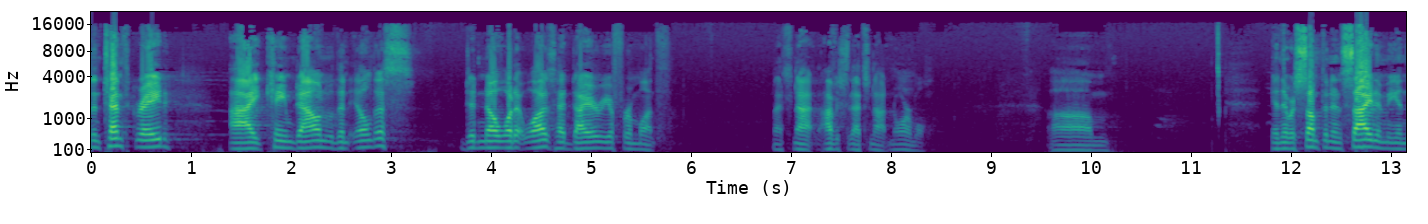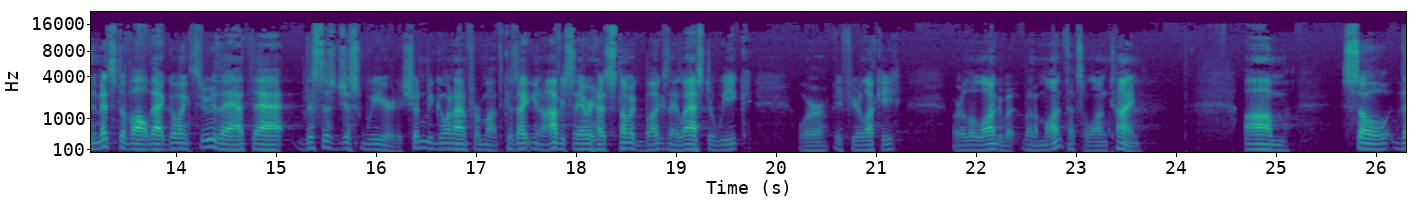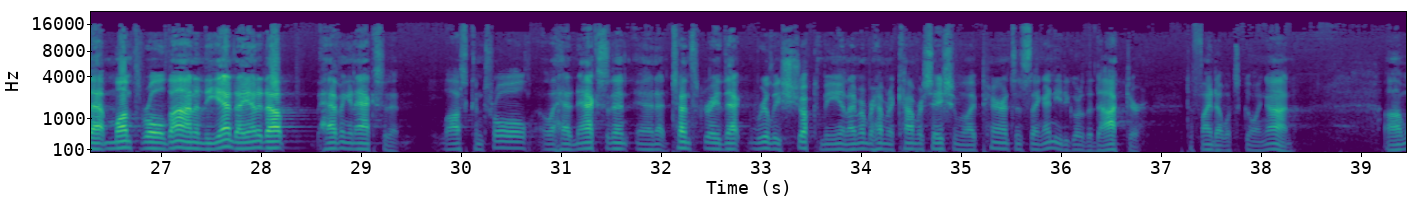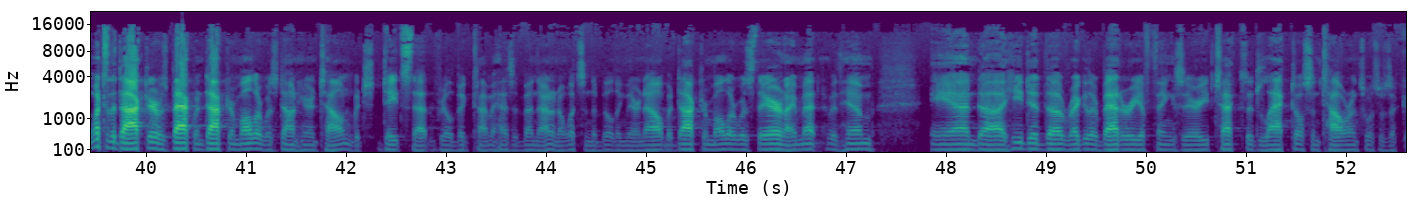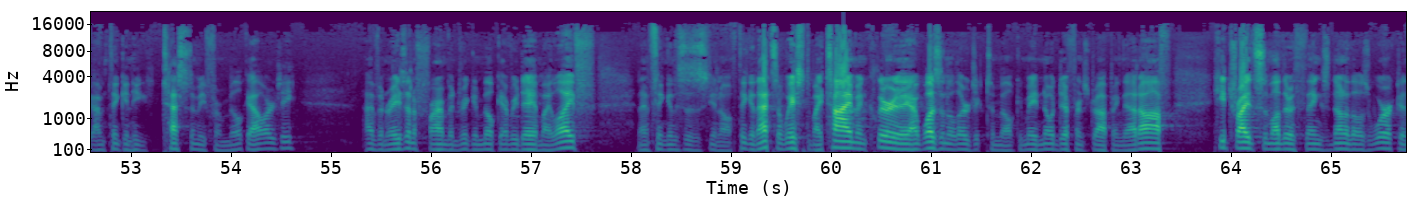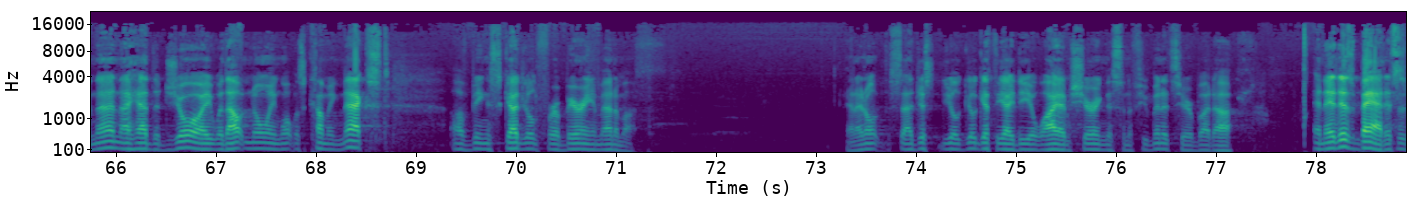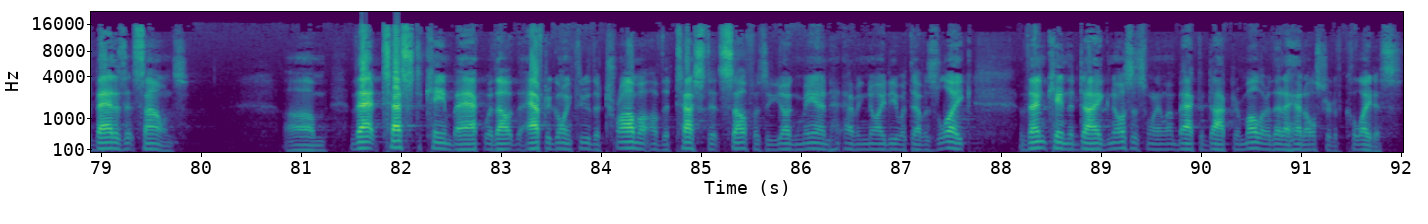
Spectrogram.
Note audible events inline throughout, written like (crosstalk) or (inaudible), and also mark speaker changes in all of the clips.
Speaker 1: In 10th grade, I came down with an illness, didn't know what it was, had diarrhea for a month. That's not, obviously, that's not normal. Um, and there was something inside of me in the midst of all that, going through that, that this is just weird. It shouldn't be going on for a month. Because, I, you know, obviously, everybody has stomach bugs and they last a week, or if you're lucky, or a little longer, but, but a month, that's a long time. Um, so that month rolled on. In the end, I ended up having an accident lost control. I had an accident, and at 10th grade, that really shook me. And I remember having a conversation with my parents and saying, I need to go to the doctor to find out what's going on. Um, went to the doctor. It was back when Dr. Muller was down here in town, which dates that real big time. It hasn't been there. I don't know what's in the building there now, but Dr. Muller was there, and I met with him. And uh, he did the regular battery of things there. He tested lactose intolerance, which was a, I'm thinking he tested me for milk allergy. I've been raised on a farm, been drinking milk every day of my life. And I'm thinking, this is, you know, thinking that's a waste of my time. And clearly, I wasn't allergic to milk. It made no difference dropping that off. He tried some other things, none of those worked. And then I had the joy, without knowing what was coming next, of being scheduled for a barium enema. And I don't, I just, you'll, you'll get the idea why I'm sharing this in a few minutes here. But, uh, and it is bad. It's as bad as it sounds. Um, that test came back without, after going through the trauma of the test itself as a young man, having no idea what that was like. Then came the diagnosis when I went back to Dr. Muller that I had ulcerative colitis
